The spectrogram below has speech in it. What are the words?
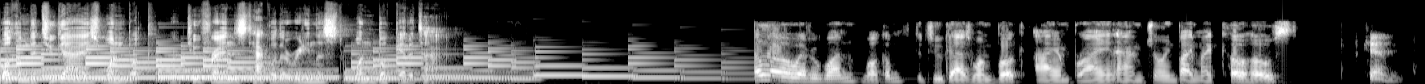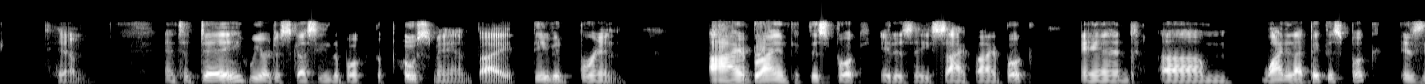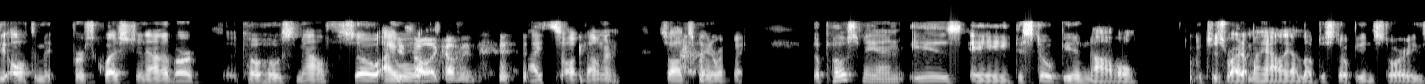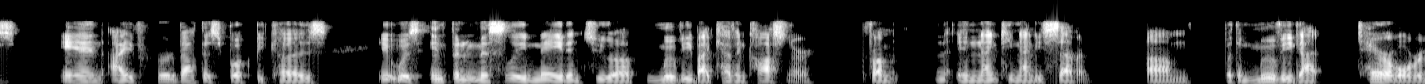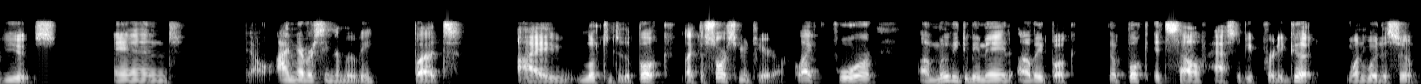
Welcome to Two Guys, One Book, where two friends tackle their reading list one book at a time. Hello, everyone. Welcome to Two Guys, One Book. I am Brian. I'm joined by my co host, Tim. Tim. And today we are discussing the book The Postman by David Brin. I, Brian, picked this book. It is a sci fi book. And um, why did I pick this book? Is the ultimate first question out of our co host's mouth. So I You will. saw it coming. I saw it coming. So I'll explain it right away. The Postman is a dystopian novel, which is right up my alley. I love dystopian stories. And I've heard about this book because it was infamously made into a movie by Kevin Costner from in 1997. Um, but the movie got terrible reviews. And you know, I never seen the movie, but I looked into the book, like the source material. Like for a movie to be made of a book, the book itself has to be pretty good, one would assume.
